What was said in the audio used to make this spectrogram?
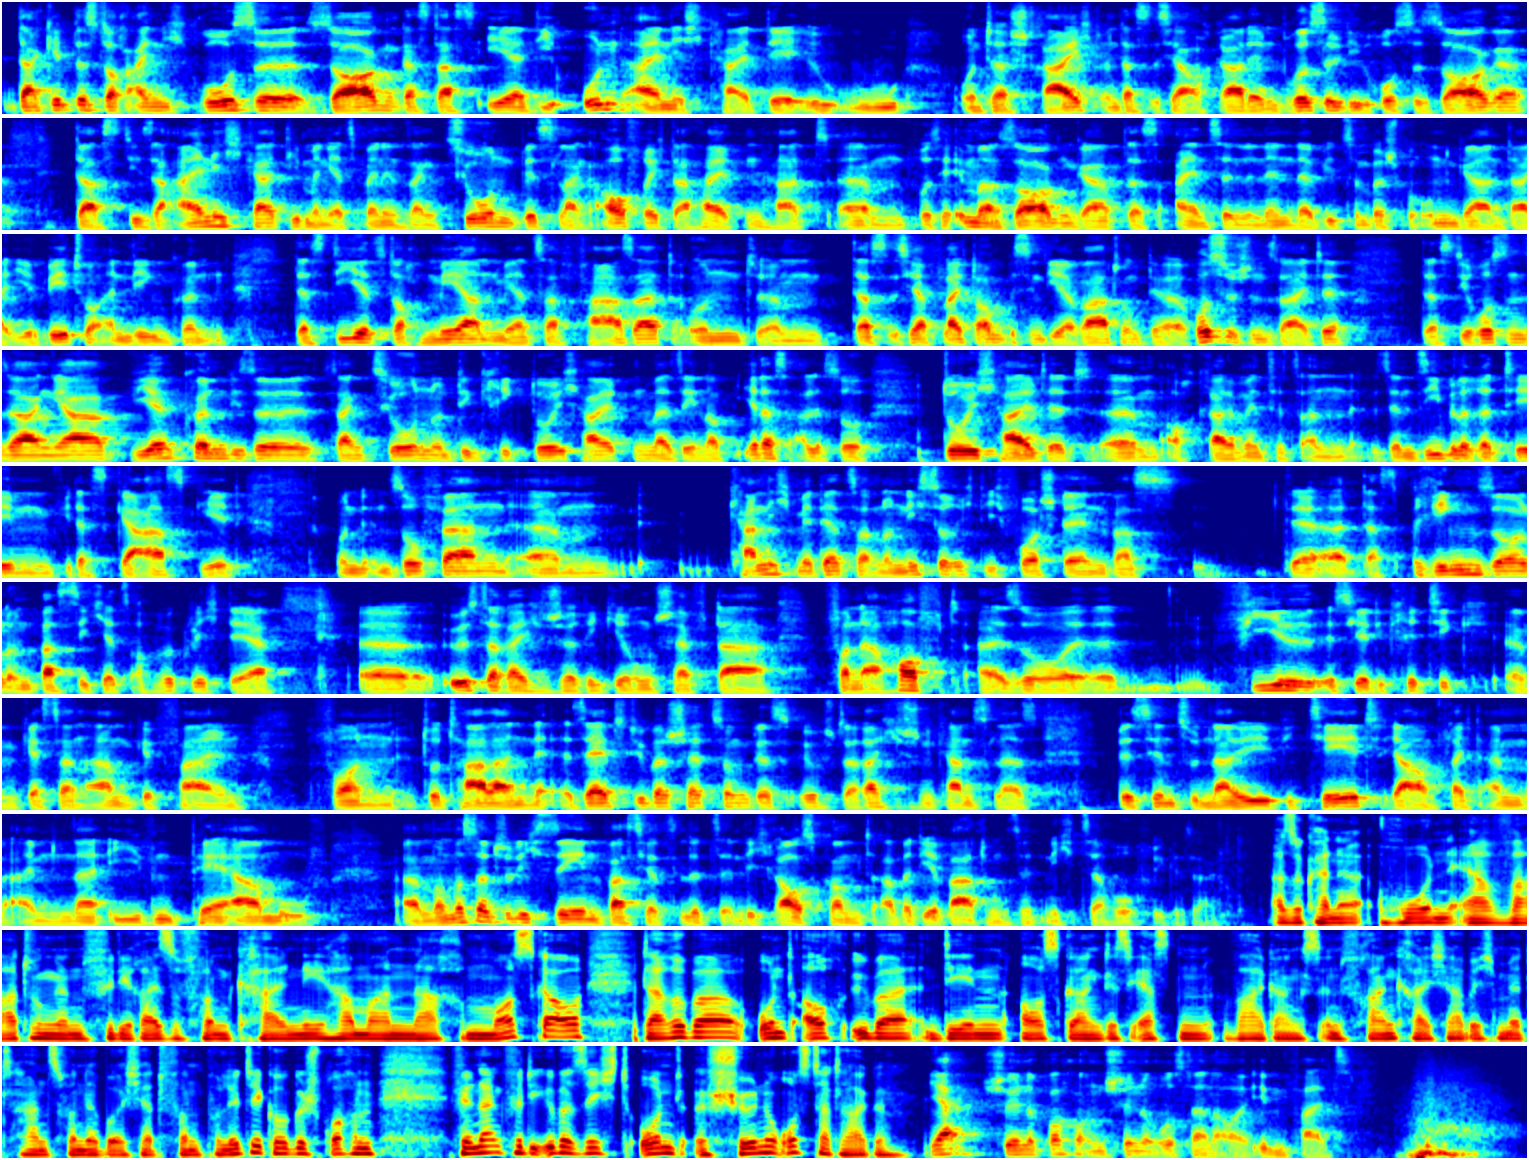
da gibt es doch eigentlich große Sorgen, dass das eher die Uneinigkeit der EU unterstreicht. Und das ist ja auch gerade in Brüssel die große Sorge, dass diese Einigkeit, die man jetzt bei den Sanktionen bislang aufrechterhalten hat, ähm, wo es ja immer Sorgen gab, dass einzelne Länder wie zum Beispiel Ungarn da ihr Veto einlegen könnten, dass die jetzt doch mehr und mehr zerfasert. Und ähm, das ist ja vielleicht auch ein bisschen die Erwartung der russischen Seite, dass die Russen sagen, ja, wir können diese Sanktionen und den Krieg durchhalten. Mal sehen, ob ihr das alles so durchhaltet, ähm, auch gerade wenn es jetzt an sensiblere Themen wie das Gas geht. Und insofern ähm, kann ich mir derzeit noch nicht so richtig vorstellen, was der das bringen soll und was sich jetzt auch wirklich der äh, österreichische Regierungschef davon erhofft. Also äh, viel ist hier die Kritik äh, gestern Abend gefallen von totaler ne-, Selbstüberschätzung des österreichischen Kanzlers bis hin zu Naivität, ja, und vielleicht einem, einem naiven PR-Move. Äh, man muss natürlich sehen, was jetzt letztendlich rauskommt, aber die Erwartungen sind nicht sehr hoch, wie gesagt. Also keine hohen Erwartungen für die Reise von Karl Nehammer nach Moskau. Darüber und auch über den Ausgang des ersten Wahlgangs in Frankreich habe ich mit Hans von der Burchardt von Politico gesprochen. Vielen Dank für die Übersicht und schöne Ostertage. Ja, schöne Woche und schöne Ostern auch ebenfalls.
